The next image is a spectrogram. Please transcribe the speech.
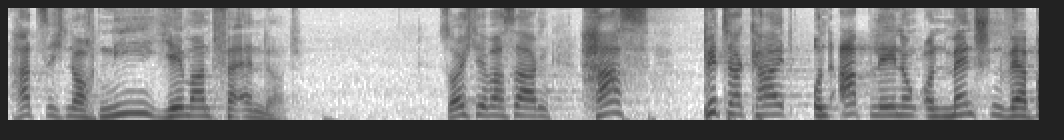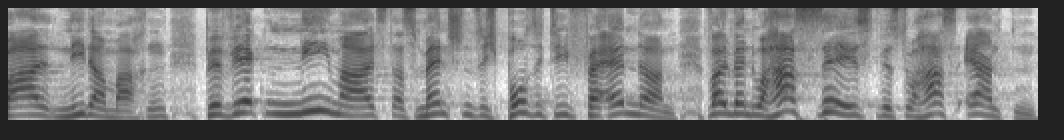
hat sich noch nie jemand verändert. Soll ich dir was sagen? Hass Bitterkeit und Ablehnung und Menschen verbal niedermachen, bewirken niemals, dass Menschen sich positiv verändern. Weil wenn du Hass siehst, wirst du Hass ernten.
